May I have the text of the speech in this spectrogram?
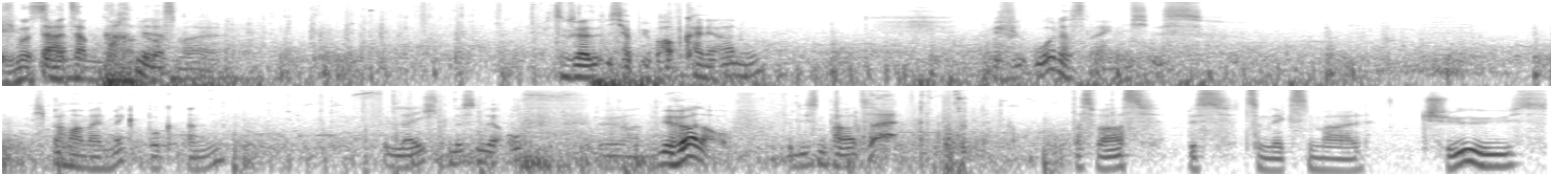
Ich musste Dann mit Tappen machen wir das mal. Beziehungsweise ich habe überhaupt keine Ahnung, wie viel Uhr das eigentlich ist. Ich mache mal mein MacBook an. Vielleicht müssen wir aufhören. Wir hören auf für diesen Part. Das war's. Bis zum nächsten Mal. Tschüss.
